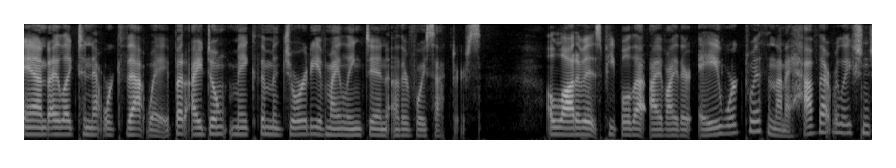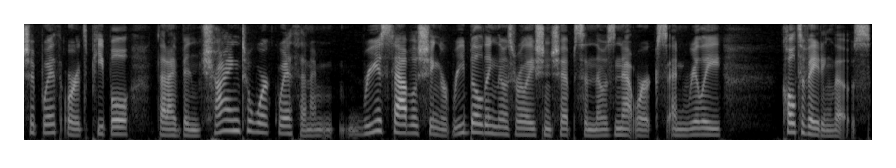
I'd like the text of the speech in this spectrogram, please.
and I like to network that way. But I don't make the majority of my LinkedIn other voice actors. A lot of it is people that I've either A, worked with and that I have that relationship with, or it's people that I've been trying to work with and I'm reestablishing or rebuilding those relationships and those networks and really cultivating those.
